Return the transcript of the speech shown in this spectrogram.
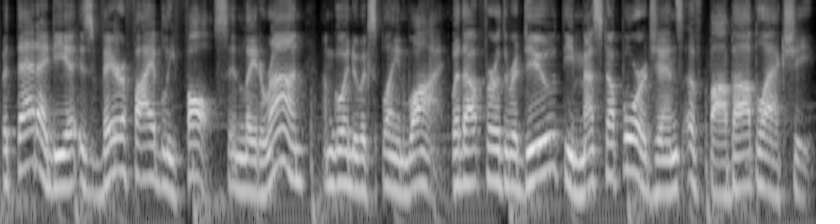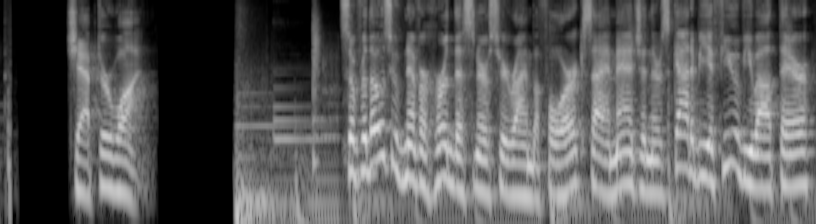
but that idea is verifiably false, and later on, I'm going to explain why. Without further ado, the messed up origins of Baa Black Sheep. Chapter 1 so, for those who've never heard this nursery rhyme before, because I imagine there's gotta be a few of you out there,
